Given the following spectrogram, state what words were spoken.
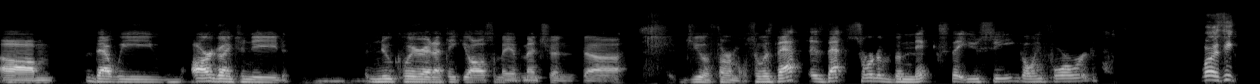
um, that we are going to need nuclear, and I think you also may have mentioned uh, geothermal. So is that is that sort of the mix that you see going forward? Well, I think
